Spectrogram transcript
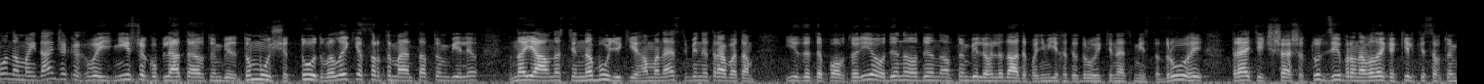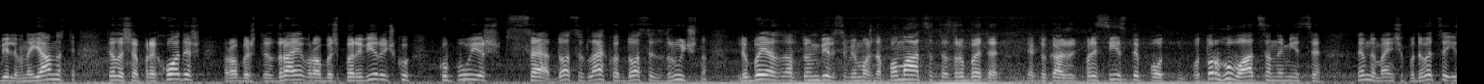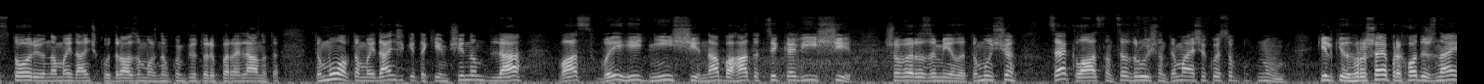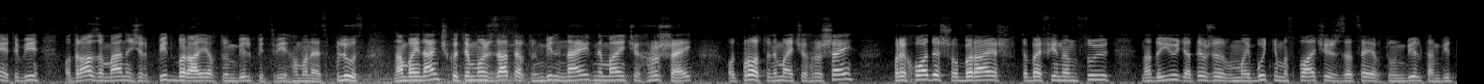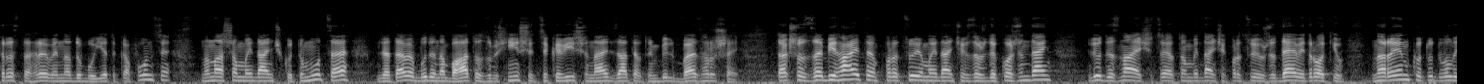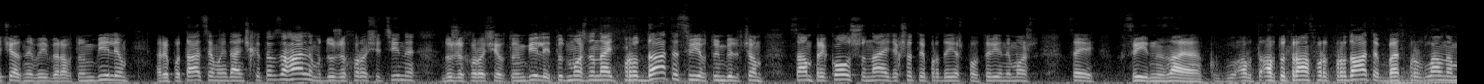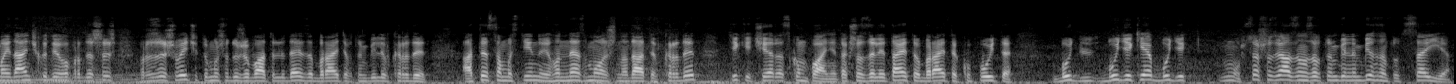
чому на майданчиках вигідніше купляти автомобіль? Тому що тут великий асортимент автомобілів в наявності на будь-який гаманець. Тобі не треба там їздити по авторі, один на один автомобіль оглядати, потім їхати в другий кінець міста, другий, третій чи ще щось. Тут зібрана велика кількість автомобілів в наявності. Ти лише приходиш, робиш тест-драйв, робиш перевірочку, купуєш все. Досить легко, досить зручно. Любий автомобіль собі можна помацати, зробити, як то кажуть, присісти, по- поторгуватися на місці. Тим не менше, подивитися історію на майданчику одразу можна в комп'ютері переглянути. Тому автомайданчики таким чином для вас вигідніші, набагато цікавіші, що ви розуміли. Тому що це класно, це зручно. Ти маєш якусь ну, кількість грошей, приходиш з нею, і тобі одразу менеджер підбирає автомобіль під твій гаманець. Плюс на майданчику ти можеш взяти автомобіль, навіть не маючи грошей. От просто не маючи грошей. Приходиш, обираєш, тебе фінансують, надають, а ти вже в майбутньому сплачуєш за цей автомобіль там від 300 гривень на добу. Є така функція на нашому майданчику, тому це для тебе буде набагато зручніше, цікавіше навіть взяти автомобіль без грошей. Так що забігайте, працює майданчик завжди кожен день. Люди знають, що цей автомайданчик працює вже 9 років на ринку. Тут величезний вибір автомобілів, репутація майданчика та в загальному дуже хороші ціни, дуже хороші автомобілі. Тут можна навіть продати свій автомобіль. В чому сам прикол, що навіть якщо ти продаєш повторі, не можеш цей свій не знаю автотранспорт продати без проблем на майданчику. Ти його продашиш в швидше, тому що дуже багато людей забирають автомобілі в кредит. А ти самостійно його не зможеш надати в кредит тільки через компанію. Так що залітайте, обирайте, купуйте. Будь- Будь-яке, будь-яке, ну все, що зв'язано з автомобільним бізнесом, тут все є.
